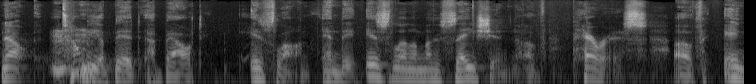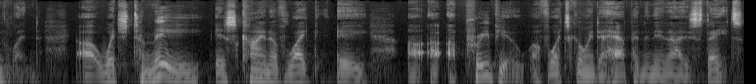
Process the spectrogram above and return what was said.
Now, tell me a bit about Islam and the Islamization of Paris, of England, uh, which to me is kind of like a, a, a preview of what's going to happen in the United States.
